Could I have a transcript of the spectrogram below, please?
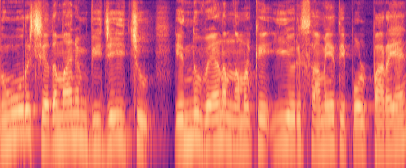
നൂറ് ശതമാനം വിജയിച്ചു എന്നു വേണം നമ്മൾക്ക് ഈ ഒരു സമയത്ത് ഇപ്പോൾ പറയാൻ.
